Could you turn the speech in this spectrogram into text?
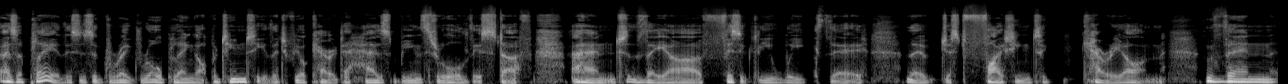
as a player, this is a great role playing opportunity that if your character has been through all this stuff and they are physically weak, they're, they're just fighting to carry on, then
